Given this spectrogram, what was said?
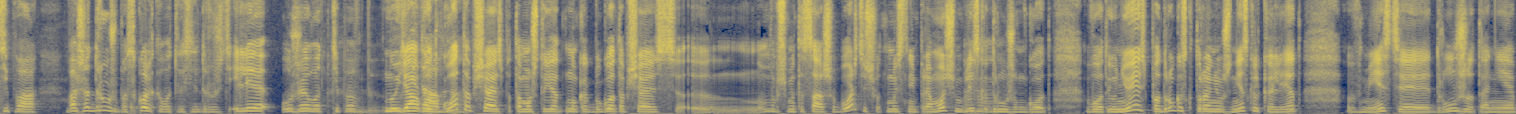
Типа, ваша дружба, сколько вот вы с ней дружите? Или уже вот, типа, Ну, я недавно? вот год общаюсь, потому что я, ну, как бы год общаюсь, э, ну, в общем, это Саша Бортич, вот мы с ней прям очень близко дружим год. Вот, и у нее есть подруга, с которой они уже несколько лет вместе дружат, они,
